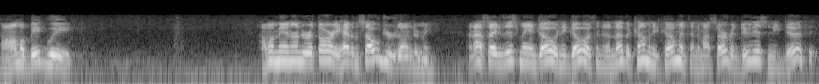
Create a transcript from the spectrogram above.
I'm a big wig. I'm a man under authority, having soldiers under me. And I say to this man, Go, and he goeth, and another come, and he cometh, and to my servant, Do this, and he doeth it.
